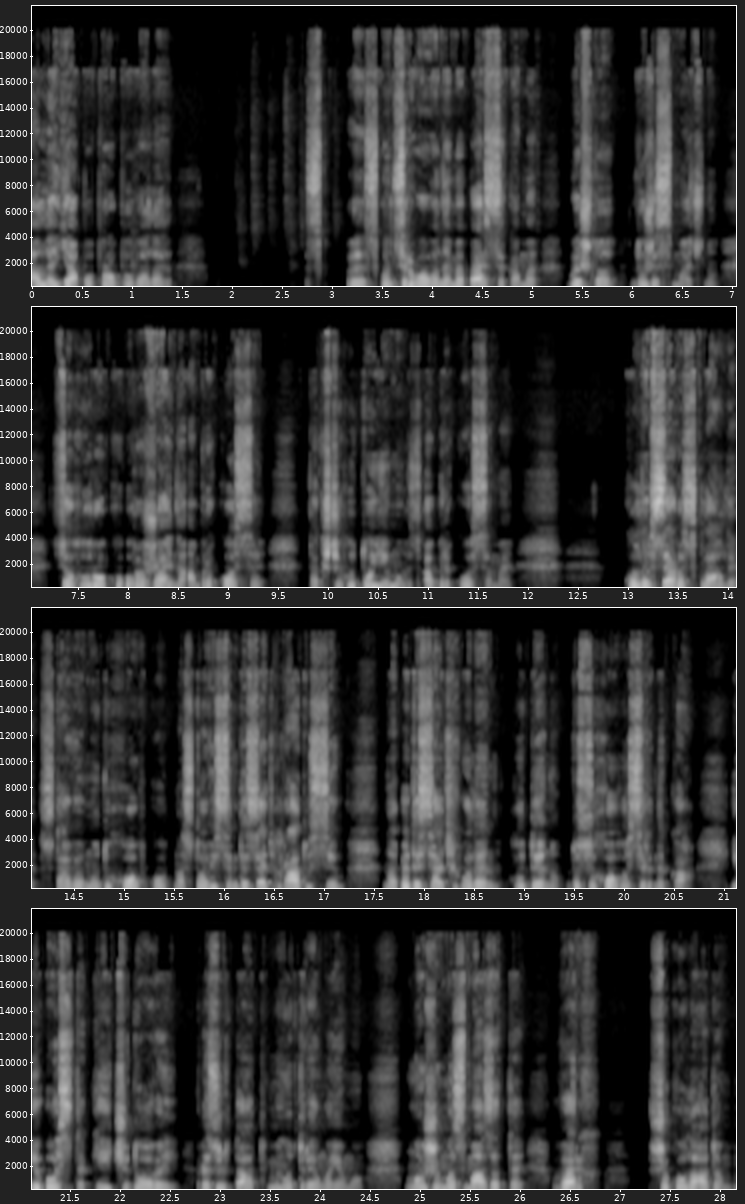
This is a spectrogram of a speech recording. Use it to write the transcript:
але я попробувала з, е, консервованими персиками, вийшло дуже смачно. Цього року урожай на абрикоси, так що готуємо з абрикосами. Коли все розклали, ставимо духовку на 180 градусів на 50 хвилин годину до сухого сірника. І ось такий чудовий результат ми отримуємо. Можемо змазати верх шоколадом.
